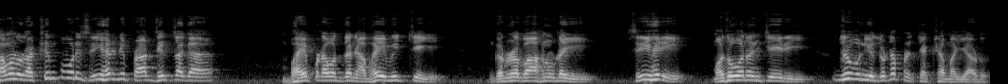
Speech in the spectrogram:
తమను రక్షింపమని శ్రీహరిని ప్రార్థించగా భయపడవద్దని అభయమిచ్చి గరుడవాహనుడై శ్రీహరి మధువనం చేరి ధ్రువుని ఎదుట ప్రత్యక్షమయ్యాడు.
